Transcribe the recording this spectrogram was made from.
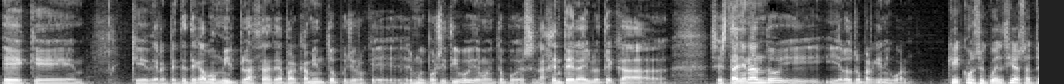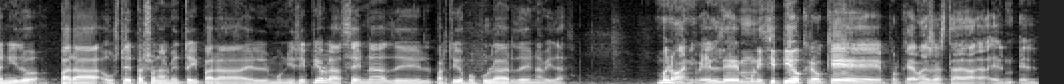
eh, que, que, de repente tengamos mil plazas de aparcamiento, pues yo creo que es muy positivo y de momento pues la gente de la biblioteca se está llenando y, y el otro parking igual. ¿Qué consecuencias ha tenido para usted personalmente y para el municipio la cena del Partido Popular de Navidad? Bueno, a nivel de municipio creo que, porque además hasta el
